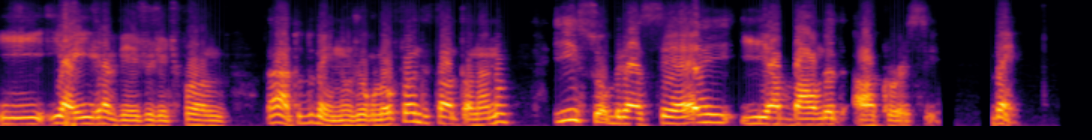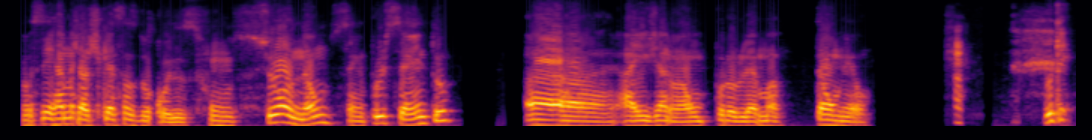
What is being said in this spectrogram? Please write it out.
E, e aí já vejo gente falando, ah, tudo bem, num jogo low fantasy, tal, tal, não, não. E sobre a CR e a Bounded Accuracy? Bem, você realmente acha que essas duas coisas funcionam 100%, uh, ah, aí já não é um problema tão meu. Porque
